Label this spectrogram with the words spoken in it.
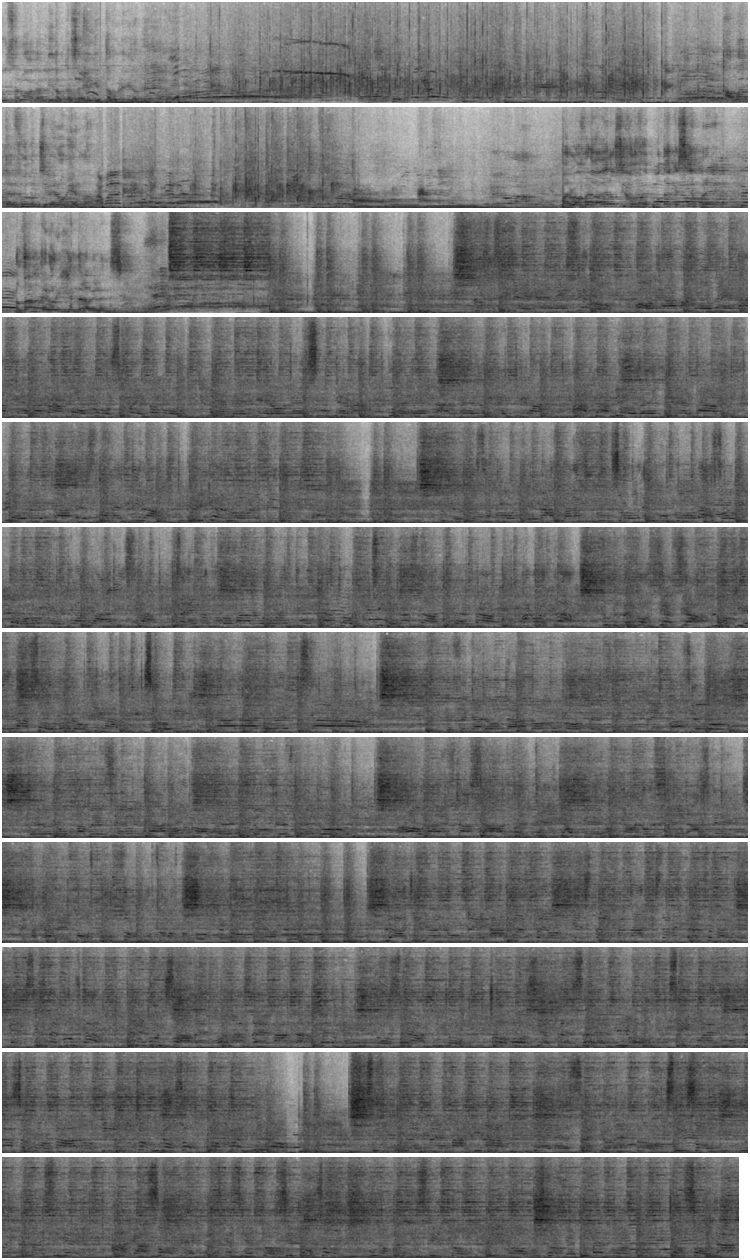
Un saludo a Carlitos Casares que está por ahí también. ¡Aguante! Aguanta el fútbol chileno mierda. Aguante el fútbol mierda. Para los verdaderos hijos de puta que siempre nos dan el origen de la violencia. Señor. Porque tu é força de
